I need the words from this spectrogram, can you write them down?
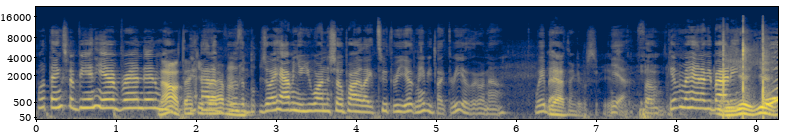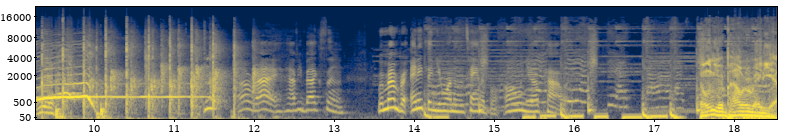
Well, thanks for being here, Brandon. No, We thank you for a- having It was me. a joy having you. You were on the show probably like two, three years, maybe like three years ago now. Way back. Yeah, I think it was three years. Yeah. So give him a hand, everybody. Yeah, yeah, yeah. All right. Have you back soon. Remember, anything you want is attainable. Own your power. Own Your Power Radio.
